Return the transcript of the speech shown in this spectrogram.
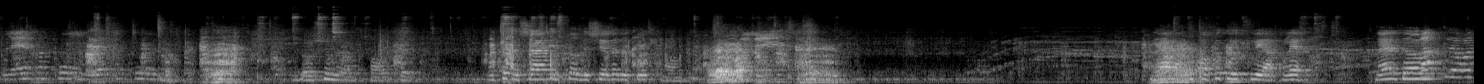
קום, לך קום. לא שומע אותך, אופק. אופק, השעה עשר ושבע דקות כבר. יאללה, אופק הוא הצליח, לך. לילה טוב. רק לראות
